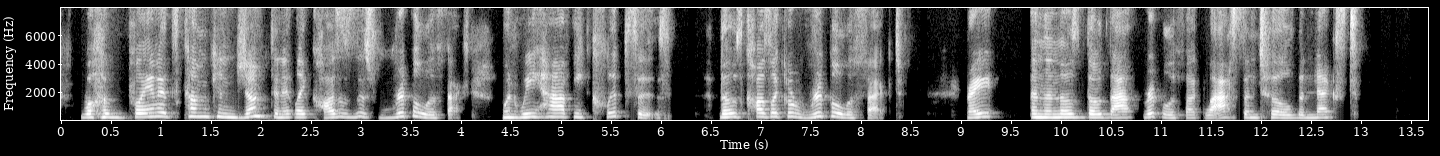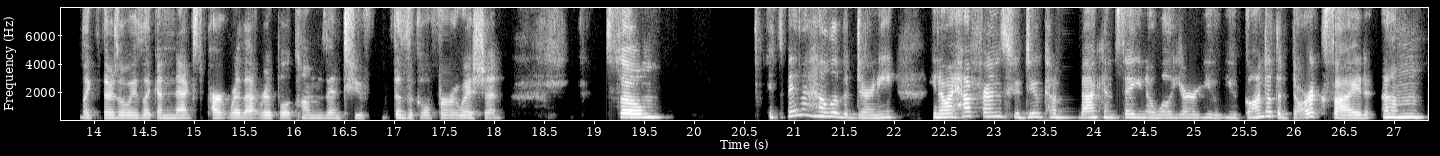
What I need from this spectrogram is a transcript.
well, planets come conjunct and it like causes this ripple effect. When we have eclipses, those cause like a ripple effect, right? And then those, though that ripple effect lasts until the next, like there's always like a next part where that ripple comes into physical fruition. So it's been a hell of a journey. You know, I have friends who do come back and say, you know, well, you're you you've gone to the dark side. Um,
